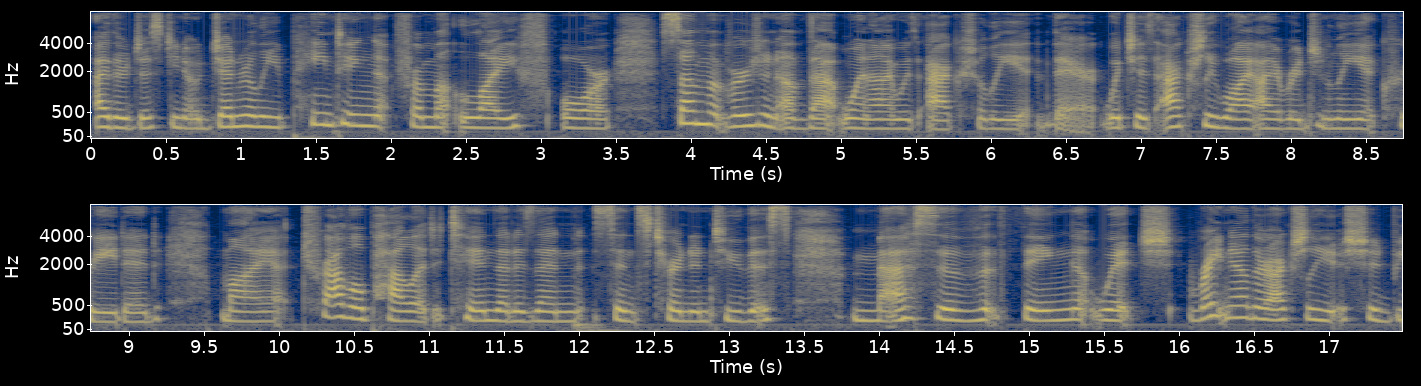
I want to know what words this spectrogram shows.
either just, you know, generally painting from life or some version of that when I was actually there, which is actually why I originally created my travel palette tin that has then since turned into this massive thing, which right now there actually should be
